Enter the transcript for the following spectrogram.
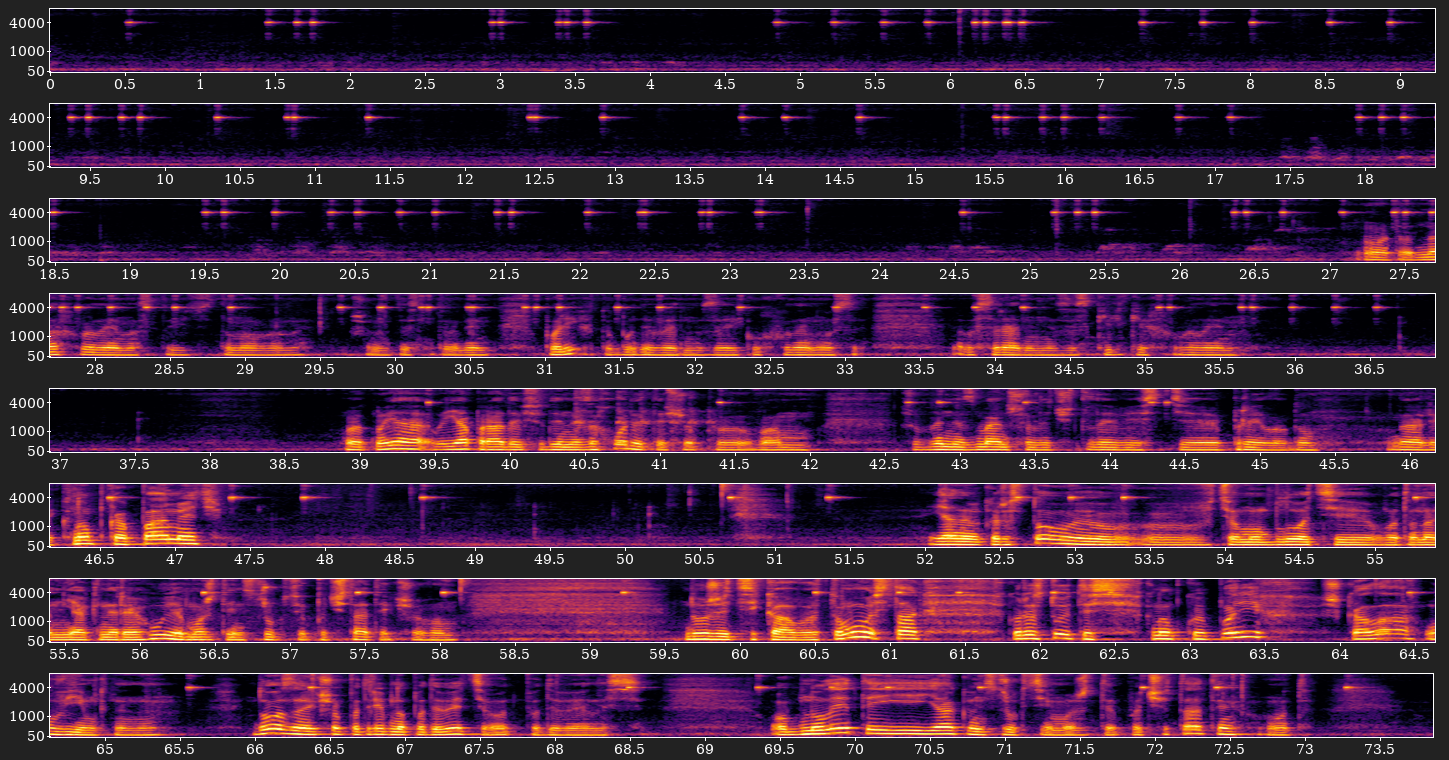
От, одна хвилина стоїть встановлена. Якщо натиснути один поріг, то буде видно, за яку хвилину усередині, за скільки хвилин. От, ну я, я б сюди не заходити, щоб е, вам щоб ви не зменшили чутливість е, приладу. Далі кнопка пам'ять. Я не використовую в- в цьому блоці, от вона ніяк не реагує. Можете інструкцію почитати, якщо вам дуже цікаво. Тому ось так. Користуйтесь кнопкою поріг, шкала увімкнена. Доза, якщо потрібно подивитися, от подивилися. Обнулити її, як в інструкції можете почитати. От.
